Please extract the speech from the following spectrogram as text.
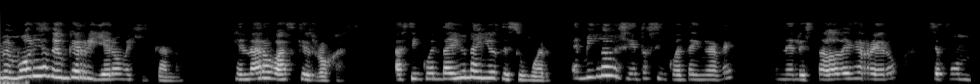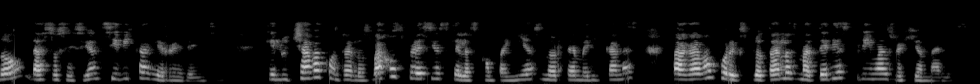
Memoria de un guerrillero mexicano, Genaro Vázquez Rojas, a 51 años de su muerte, en 1959, en el estado de Guerrero, se fundó la Asociación Cívica Guerrerense, que luchaba contra los bajos precios que las compañías norteamericanas pagaban por explotar las materias primas regionales.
